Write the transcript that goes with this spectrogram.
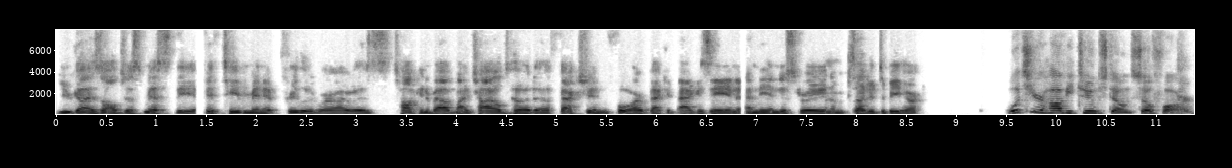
you guys all just missed the 15 minute prelude where I was talking about my childhood affection for Beckett Magazine and the industry, and I'm excited to be here. What's your hobby tombstone so far,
